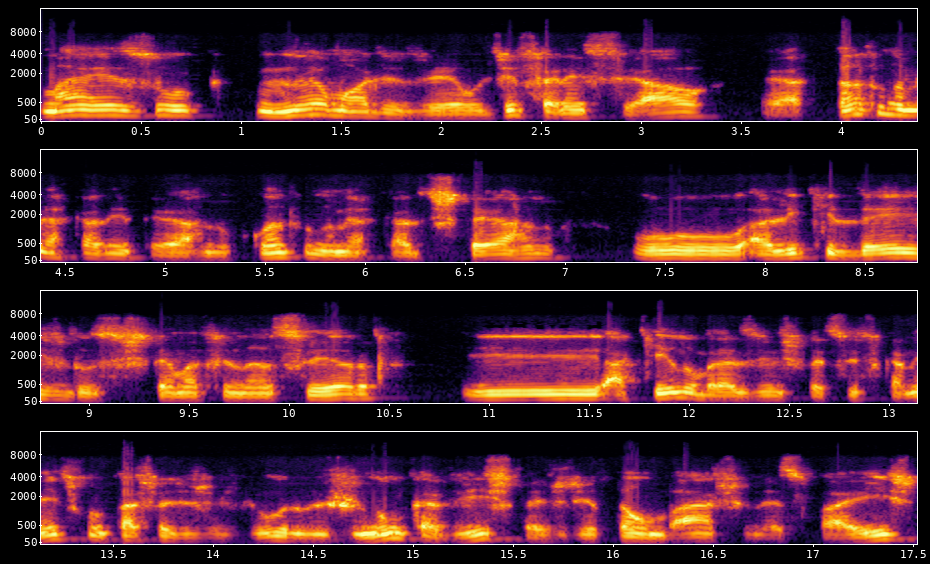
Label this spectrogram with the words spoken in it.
Mas, o, no meu modo de ver, o diferencial é, tanto no mercado interno quanto no mercado externo, o, a liquidez do sistema financeiro e aqui no Brasil especificamente, com taxas de juros nunca vistas de tão baixo nesse país,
